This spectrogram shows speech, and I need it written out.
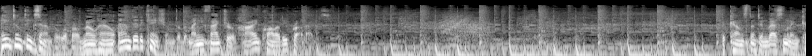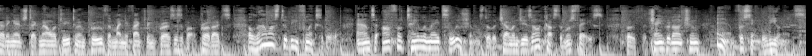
patent example of our know-how and dedication to the manufacture of high-quality products. Constant investment in cutting-edge technology to improve the manufacturing process of our products allow us to be flexible and to offer tailor-made solutions to the challenges our customers face, both for chain production and for single units.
